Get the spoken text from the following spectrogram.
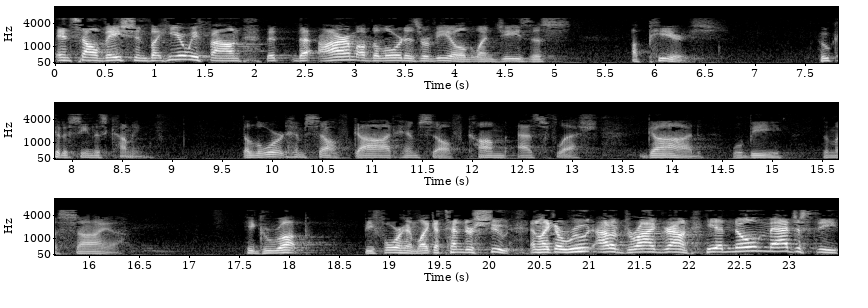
in salvation. But here we found that the arm of the Lord is revealed when Jesus appears. Who could have seen this coming? The Lord Himself, God Himself, come as flesh. God will be the Messiah. He grew up before Him like a tender shoot and like a root out of dry ground. He had no majesty,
